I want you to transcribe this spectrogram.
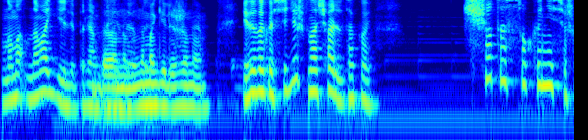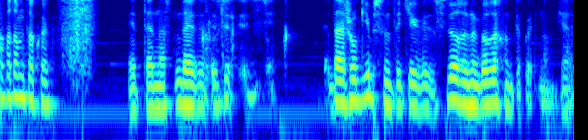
да. На, на могиле прям. Да, на, на могиле жены. И ты такой сидишь вначале такой, чё ты, сука, несешь? А потом такой, Это, нас, да, это- это- сука. Даже у Гибсона такие слезы на глазах, он такой, ну, я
